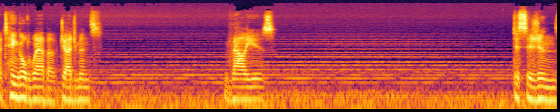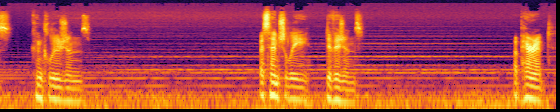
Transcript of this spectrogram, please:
a tangled web of judgments, values, decisions, conclusions, essentially divisions, apparent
